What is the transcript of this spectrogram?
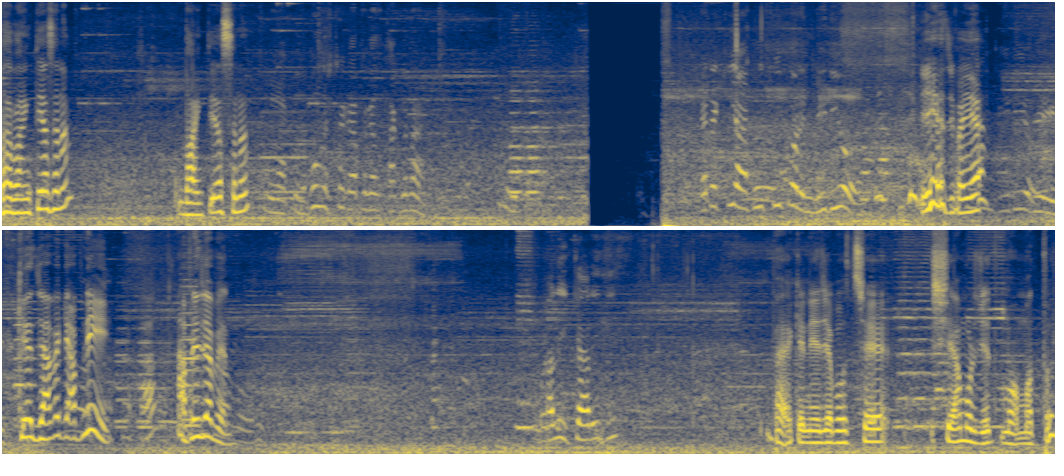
ভাই ভাঙতি আছে না? ভাঙতি আছে না? ভাইয়া। কে যাবে কি আপনি? আপনি যাবেন? ভাইয়াকে নিয়ে যাব হচ্ছে শিয়া মসজিদ মোহাম্মদপুর।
